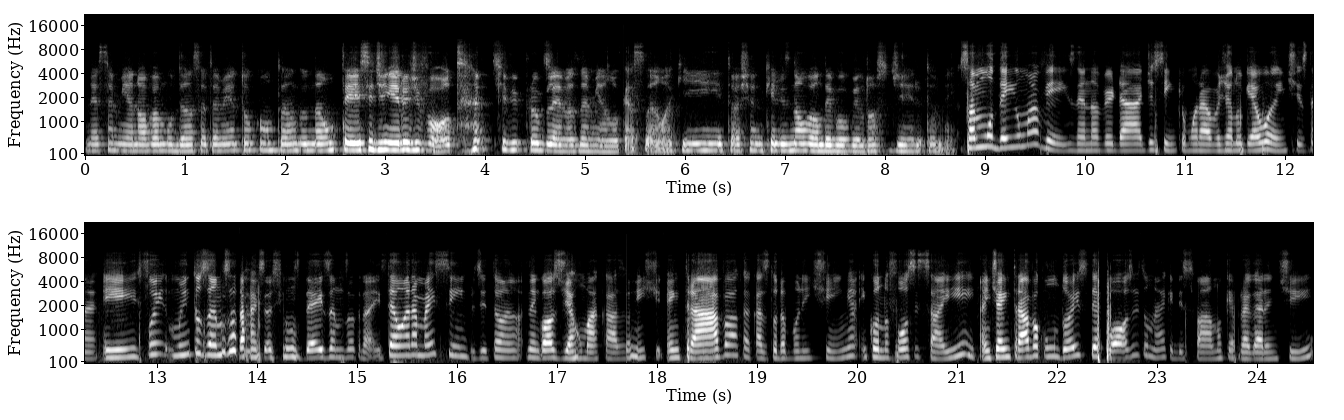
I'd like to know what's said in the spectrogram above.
nessa minha nova mudança também eu tô contando não ter esse dinheiro de volta. Tive problemas na minha locação aqui, tô achando que eles não vão devolver o nosso dinheiro também. Só mudei uma vez, né? Na verdade, assim, que eu morava de aluguel antes, né? E foi muitos anos atrás, acho que uns 10 anos atrás. Então era mais simples. Então, o negócio de arrumar a casa, a gente entrava com a casa toda bonitinha. E quando fosse sair, a gente já entrava com dois depósitos, né? Que eles falam que é pra garantir.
